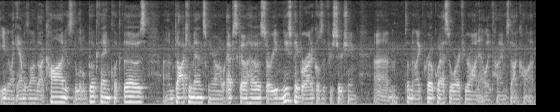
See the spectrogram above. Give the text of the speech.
even like Amazon.com, you'll see the little book thing, click those. Um, documents when you're on EBSCOhost or even newspaper articles if you're searching um, something like ProQuest or if you're on LATimes.com.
